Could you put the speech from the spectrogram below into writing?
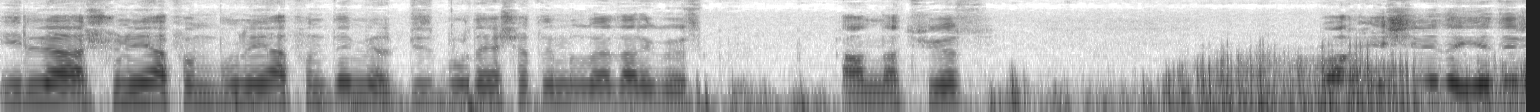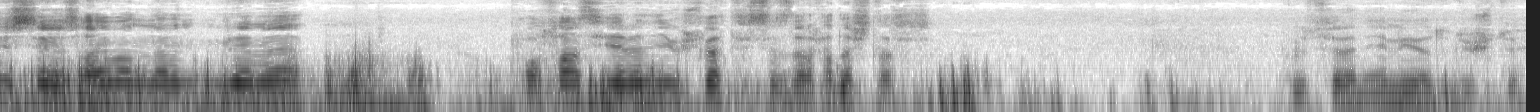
İlla şunu yapın, bunu yapın demiyoruz. Biz burada yaşadığımız olayları anlatıyoruz. Bak eşini de yedirirseniz hayvanların üreme potansiyelini yükseltirsiniz arkadaşlar. Gülseren emiyordu düştü.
